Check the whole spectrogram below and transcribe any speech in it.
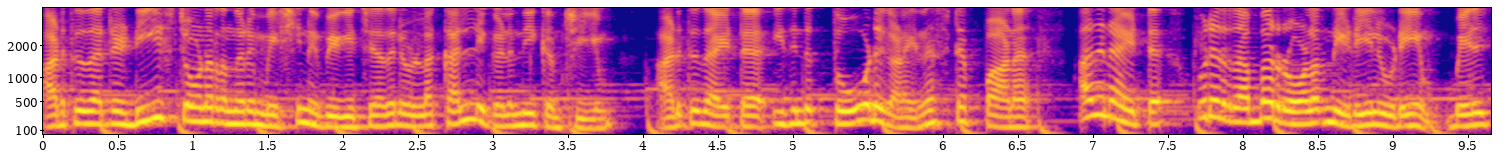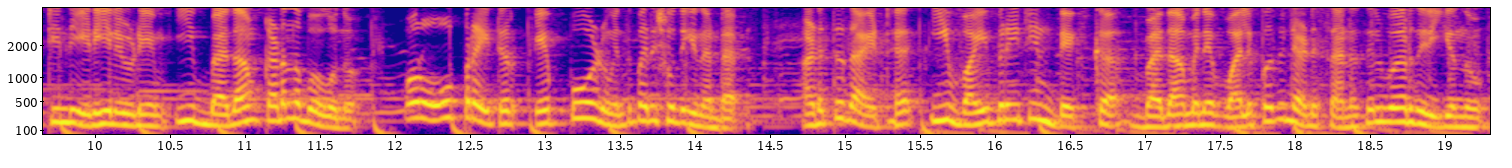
അടുത്തതായിട്ട് ഡീ സ്റ്റോണർ എന്നൊരു മെഷീൻ ഉപയോഗിച്ച് അതിലുള്ള കല്ലുകൾ നീക്കം ചെയ്യും. അടുത്തതായിട്ട് ഇതിന്റെ തോട് കളയുന്ന സ്റ്റെപ്പാണ്. അതിനായിട്ട് ഒരു റബ്ബർ റോളറിന്റെ ഇടയിലൂടെയും ബെൽറ്റിന്റെ ഇടയിലൂടെയും ഈ ബദാം കടന്നു പോകുന്നു ഒരു ഓപ്പറേറ്റർ എപ്പോഴും ഇത് പരിശോധിക്കുന്നുണ്ട്. അടുത്തതായിട്ട് ഈ വൈബ്രേറ്റിംഗ് ഡെക്ക് ബദാമിനെ വലുപ്പത്തിന്റെ അടിസ്ഥാനത്തിൽ വേർതിരിക്കുന്നു.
